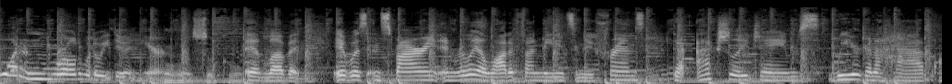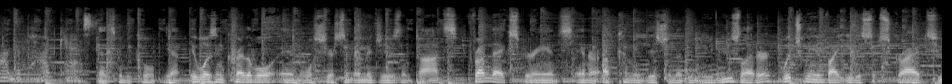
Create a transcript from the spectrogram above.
what in the world? What are we doing here? Yeah, that was so cool. I love it. It was inspiring and really a lot of fun meeting some new friends that actually, James, we are going to have on the podcast. That's going to be cool. Yeah, it was incredible, and we'll share some images and thoughts from that experience in our upcoming edition of the new newsletter, which we invite you to subscribe to.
